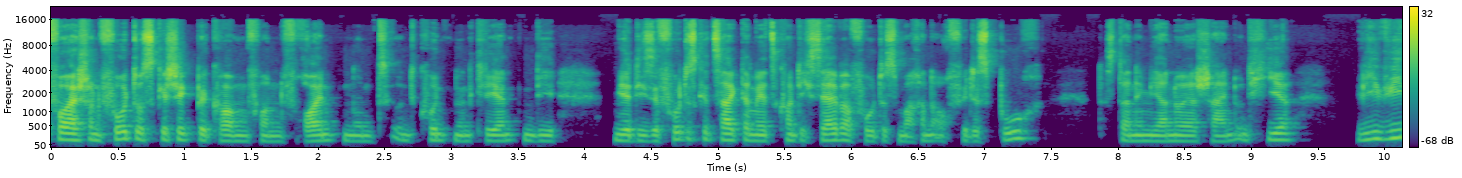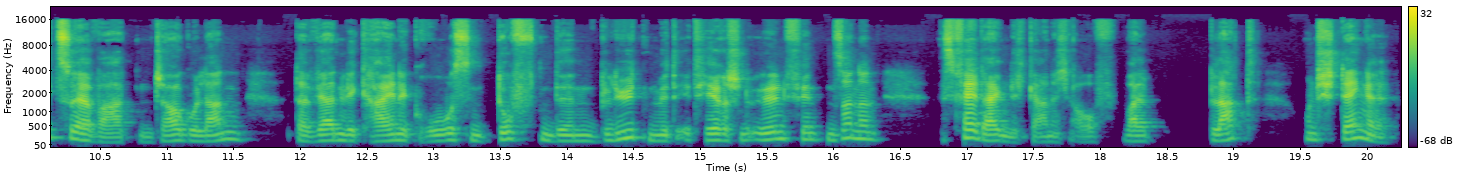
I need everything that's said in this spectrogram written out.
vorher schon Fotos geschickt bekommen von Freunden und, und Kunden und Klienten, die mir diese Fotos gezeigt haben. Jetzt konnte ich selber Fotos machen, auch für das Buch das dann im Januar erscheint. Und hier, wie, wie zu erwarten, Zhao Gulan, da werden wir keine großen, duftenden Blüten mit ätherischen Ölen finden, sondern es fällt eigentlich gar nicht auf, weil Blatt und Stängel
